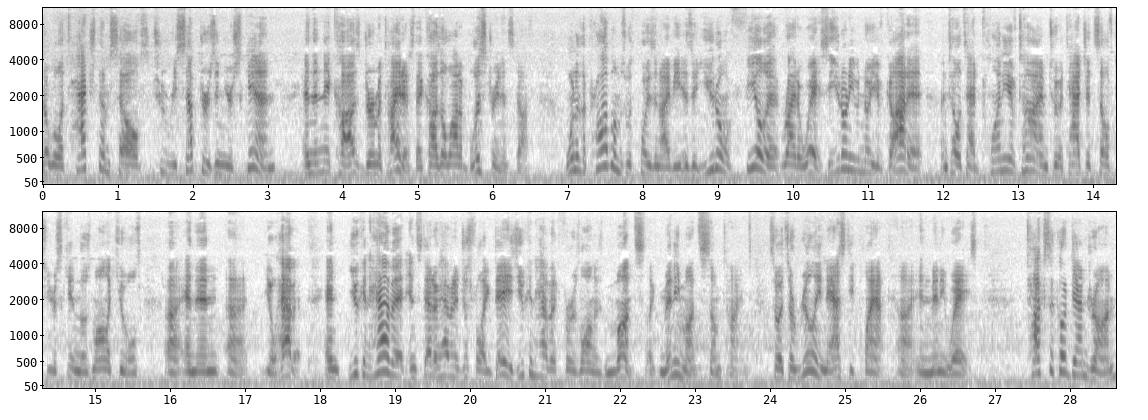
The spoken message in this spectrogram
that will attach themselves to receptors in your skin and then they cause dermatitis. They cause a lot of blistering and stuff. One of the problems with poison ivy is that you don't feel it right away. So you don't even know you've got it until it's had plenty of time to attach itself to your skin, those molecules, uh, and then uh, you'll have it. And you can have it, instead of having it just for like days, you can have it for as long as months, like many months sometimes. So it's a really nasty plant uh, in many ways. Toxicodendron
